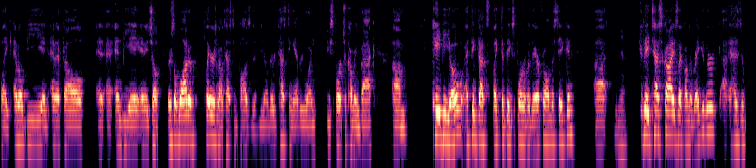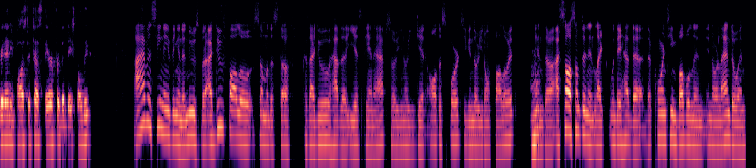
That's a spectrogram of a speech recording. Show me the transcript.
like MLB and NFL and, NBA, NHL. There's a lot of players now testing positive. You know, they're testing everyone. These sports are coming back. Um, KBO, I think that's like the big sport over there, if I'm not mistaken. Uh, yeah. Do they test guys like on the regular? Uh, has there been any positive tests there for the baseball league? I haven't seen anything in the news, but I do follow some of the stuff because I do have the ESPN app. So you know, you get all the sports even though you don't follow it. Mm-hmm. And uh, I saw something in like when they had the the quarantine bubble in in Orlando, and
